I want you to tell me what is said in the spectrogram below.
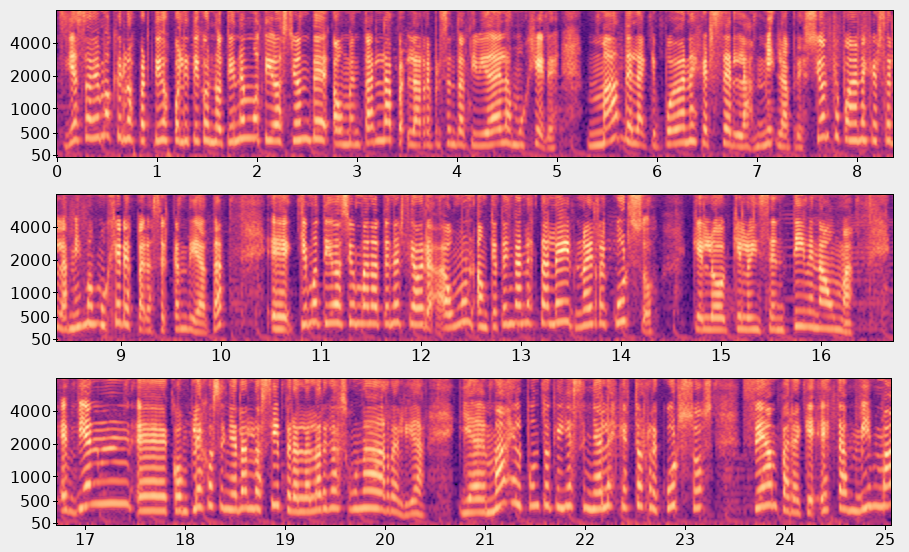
Si ya sabemos que los partidos políticos no tienen motivación de aumentar la, representatividad de las mujeres, más de la que puedan ejercer, la presión que puedan ejercer las mismas mujeres para ser candidatas, eh, ¿qué motivación van a tener si ahora, aunque tengan esta ley, no hay recursos que lo, que lo incentiven aún más? Es bien eh, complejo señalarlo así, pero a la larga es una realidad. Y además el punto que ella señala es que estos recursos sean para que estas mismas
